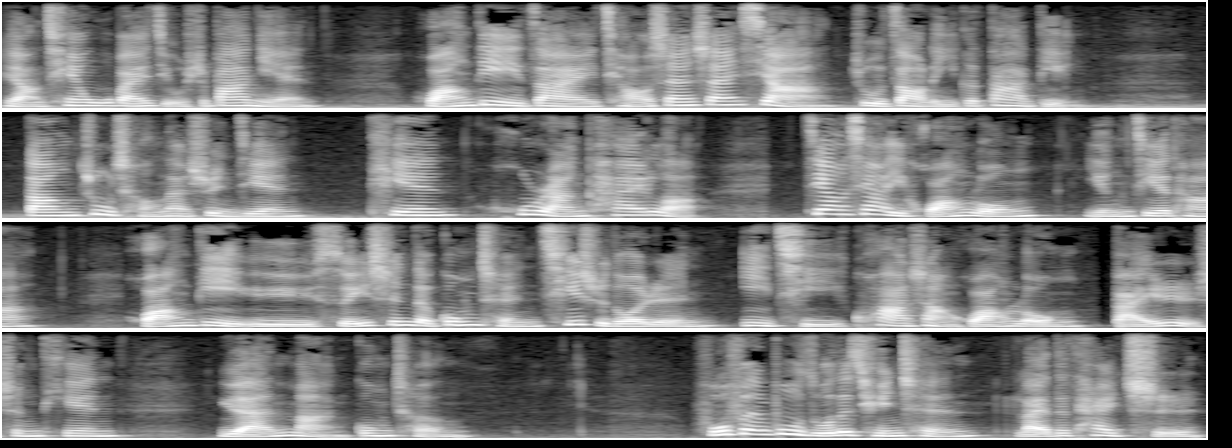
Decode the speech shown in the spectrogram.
两千五百九十八年，皇帝在乔山山下铸造了一个大鼎。当铸成那瞬间，天忽然开了，降下一黄龙迎接他。皇帝与随身的功臣七十多人一起跨上黄龙，白日升天，圆满功成。福分不足的群臣来得太迟。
